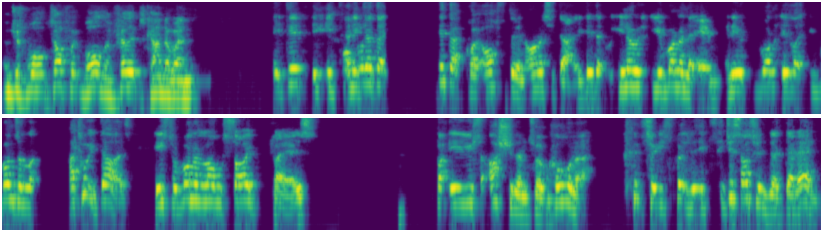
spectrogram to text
and just walked off with ball. And Phillips kind of went. He did, he, he, and he did that did that quite often, honestly, Dan. He did that. You know, you're running at him, and he run. He like he runs. Along, that's what he does. He used to run alongside players, but he used to usher them to a corner. so he, he just ushered them to a dead end.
